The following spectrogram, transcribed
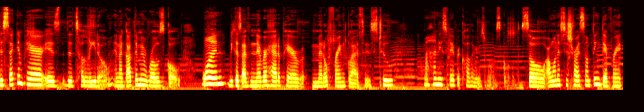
The second pair is the Toledo, and I got them in rose gold. One, because I've never had a pair of metal framed glasses. Two, my honey's favorite color is rose gold. So I wanted to try something different.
